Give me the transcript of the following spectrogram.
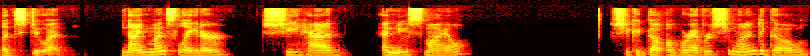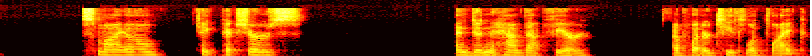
Let's do it. Nine months later, she had a new smile. She could go wherever she wanted to go, smile, take pictures, and didn't have that fear of what her teeth looked like.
